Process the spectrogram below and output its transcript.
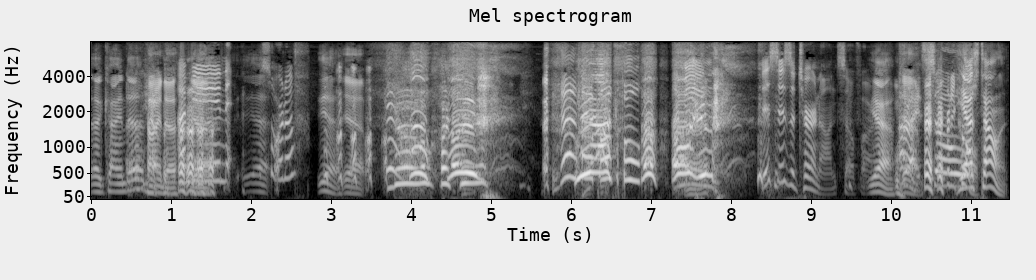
Uh, kinda. kinda. I yeah. mean, Yeah. sort of. Yeah. yeah. No, I can't. This is a turn on so far. Yeah. All right, Yeah. so He has talent.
